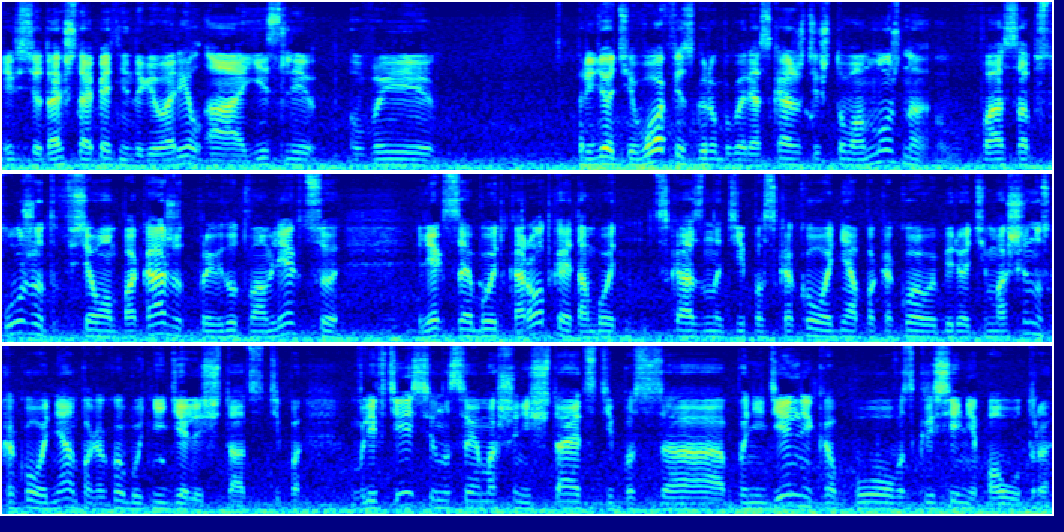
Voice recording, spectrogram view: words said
И все, так что опять не договорил. А если вы придете в офис, грубо говоря, скажете, что вам нужно, вас обслужат, все вам покажут, проведут вам лекцию, Лекция будет короткая, там будет сказано, типа, с какого дня по какой вы берете машину, с какого дня по какой будет неделе считаться. Типа, в лифте, если на своей машине считается, типа, с а, понедельника по воскресенье, по утро.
